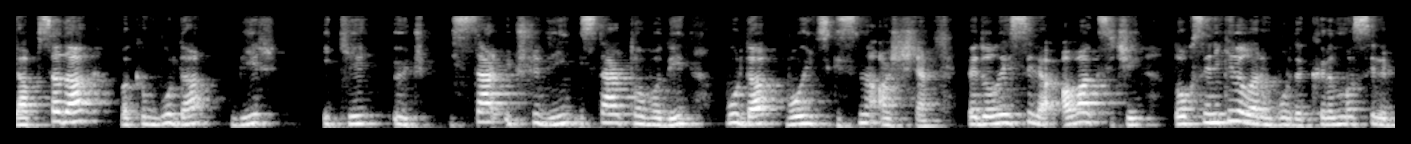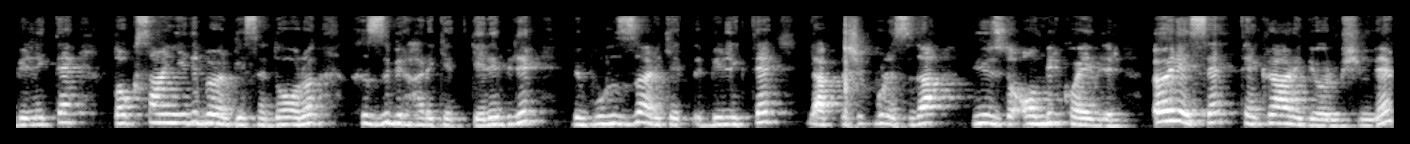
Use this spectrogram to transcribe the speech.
yapsa da bakın burada bir 2, 3. İster üçlü deyin ister toba deyin. Burada boyun çizgisini aştı. Ve dolayısıyla AVAX için 92 doların burada kırılmasıyla birlikte 97 bölgesine doğru hızlı bir hareket gelebilir. Ve bu hızlı hareketle birlikte yaklaşık burası da %11 koyabilir. Öyleyse tekrar ediyorum şimdi.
